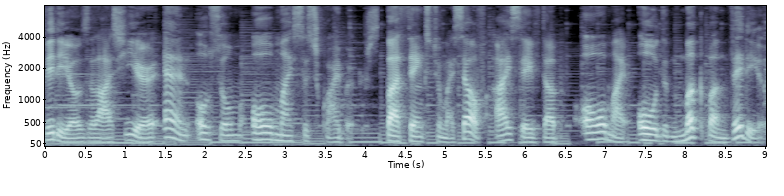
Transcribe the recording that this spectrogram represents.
videos last year and also all my subscribers. But thanks to myself, I saved up all my old mukbang videos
